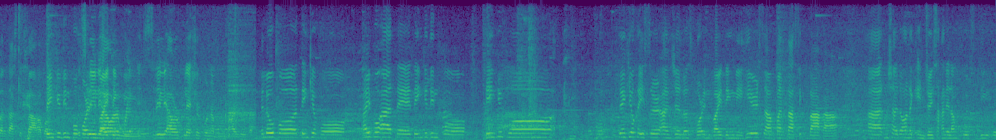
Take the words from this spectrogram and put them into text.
Fantastic Baka po. Thank you din po It's for really inviting our, me. It's really our pleasure po na pumunta kayo dito. Hello po. Thank you po. Hi po ate. Thank you din po. Thank you po. Thank you kay Sir Angelos for inviting me here sa Fantastic Baka. At masyado ako nag-enjoy sa kanilang foods dito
